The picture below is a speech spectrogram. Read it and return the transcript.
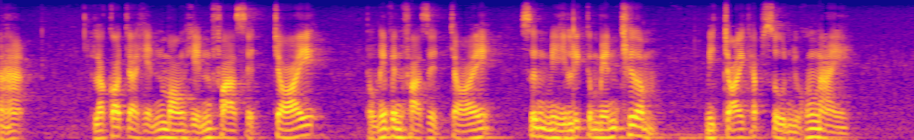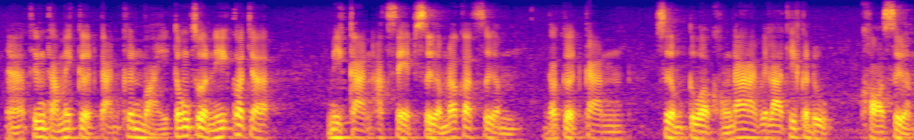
นะฮะแล้วก็จะเห็นมองเห็น facet joint ตรงนี้เป็น facet joint ซึ่งมี ligament เชื่อม มี joint capsule อยู่ข้างในนะซึ่งทำให้เกิดการเคลื่อนไหว ตรงส่วนนี้ก็จะมีการอักเสบเสื่อมแล้วก็เสื่อมแล้วเกิดการเสื่อมตัวของได้เวลาที่กระดูกคอเสื่อม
